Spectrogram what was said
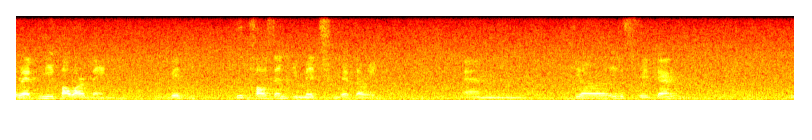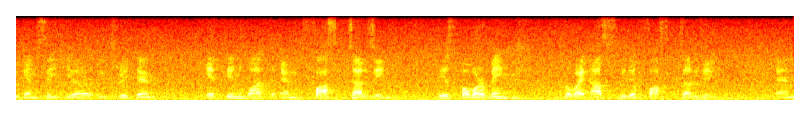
Redmi power bank with 2000 mAh battery. And here it is written you can see here it's written 18 watt and fast charging. This power bank provide us with a fast charging. And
